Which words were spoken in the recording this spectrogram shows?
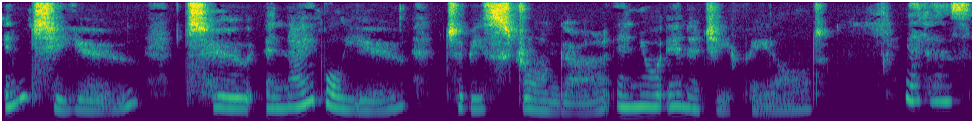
into you to enable you to be stronger in your energy field. It is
